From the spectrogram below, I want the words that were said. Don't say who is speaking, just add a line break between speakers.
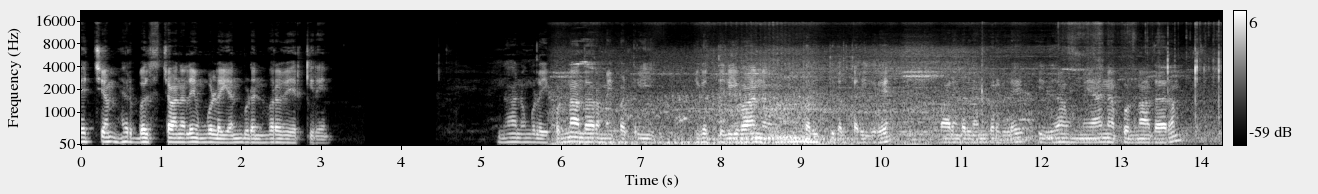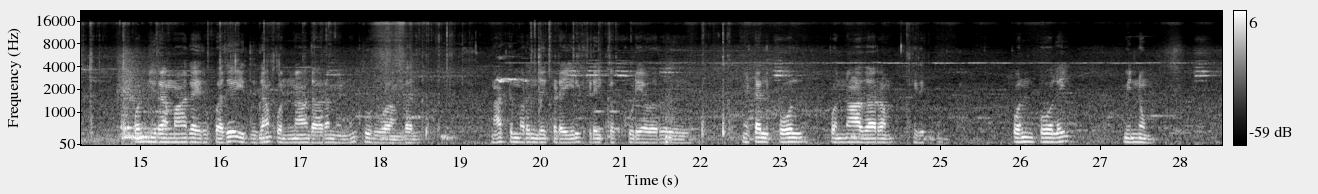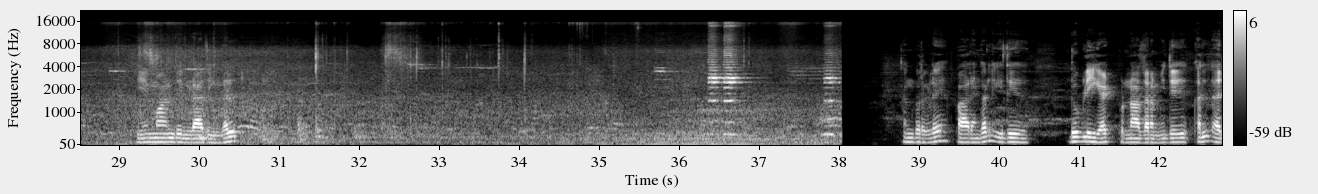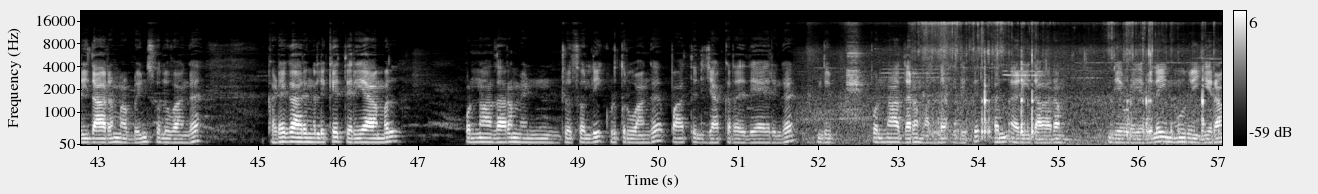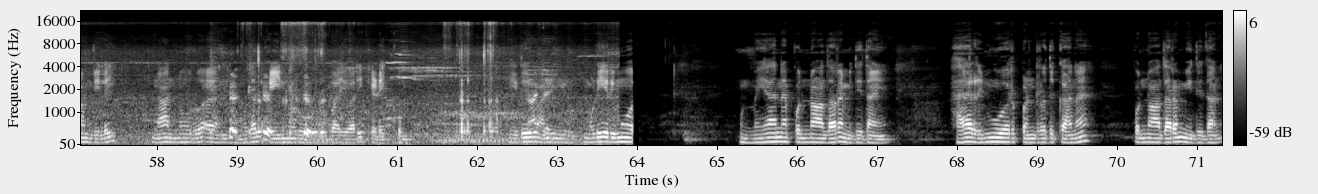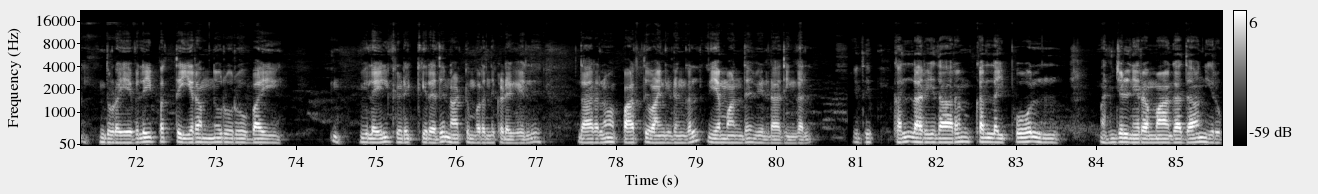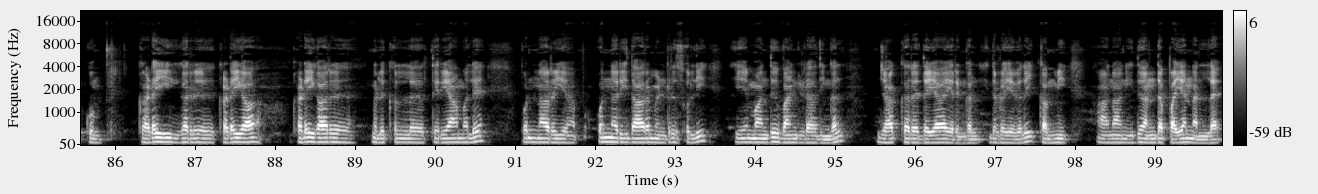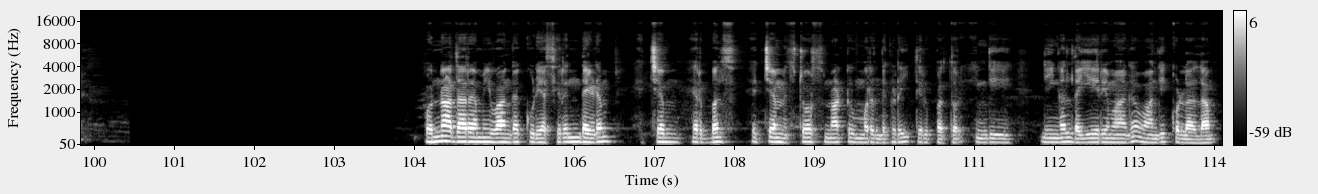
HM herbals சேனலை உங்களை அன்புடன் வரவேற்கிறேன். நான் உங்களை பொன்னாதாரமை பற்றி மிக தெளிவான கருத்துக்கள் தருகிறேன். பாருங்கள் நண்பர்களே இதுதான் உண்மையான பொன்னாதாரம். பொன்னிறமாக இருப்பது இதுதான் பொன்னாதாரம் என்னும் கூறுவாங்கள். நாட்டு மருந்து கடையில் கிடைக்கக்கூடிய ஒரு மெட்டல் போல் பொன்னாதாரம் இது பொன் போலை மின்னும். ஏமாந்து விடாதீங்கள் நண்பர்களே பாருங்கள் இது டூப்ளிகேட் பொன்னாதாரம். இது கல் அரிதாரம் அப்படின்னு சொல்லுவாங்க. கடைக்காரங்களுக்கே தெரியாமல் பொன்னாதாரம் என்று சொல்லி கொடுத்துருவாங்க. பார்த்து ஜாக்கிரதையாக இருங்க. இது பொன்னாதாரம் அல்ல. இதுக்கு கல் அரிதாரம். இதோடைய விலை நூறு கிராம் விலை நான் நூறு முதல் ஐநூறு ரூபாய் வரை கிடைக்கும். இது முடி ரிமூவர் உண்மையான பொன்னாதாரம் இதுதான். ஹேர் ரிமூவர் பண்ணுறதுக்கான பொன்னாதாரம் இதுதான். இதோடைய விலை பத்து இரம் நூறு ரூபாய் விலையில் கிடைக்கிறது. நாட்டு மருந்து கடைகளில் தாராளமாக பார்த்து வாங்கிடுங்கள். ஏமாந்த வேண்டாதீங்கள். இது கல் அரிதாரம் கல்லை போல் மஞ்சள் நிறமாக தான் இருக்கும். கடைகர் கடையா கடைக்காரங்களுக்கு தெரியாமலே பொன்னறிய பொன்னரிதாரம் என்று சொல்லி ஏமாந்து வாங்கிடாதீங்கள். ஜாக்கிரதையாக இருங்கள். இதோடைய விலை கம்மி. ஆனால் இது அந்த பயன் அல்ல. பொன்னாதாரமை வாங்கக்கூடிய சிறந்த இடம் ஹெச்எம் ஹெர்பல்ஸ் ஹெச்எம் ஸ்டோர்ஸ் நாட்டு மருந்து கடை திருப்பத்தூர். இங்கே நீங்கள் தைரியமாக வாங்கிக் கொள்ளலாம்.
